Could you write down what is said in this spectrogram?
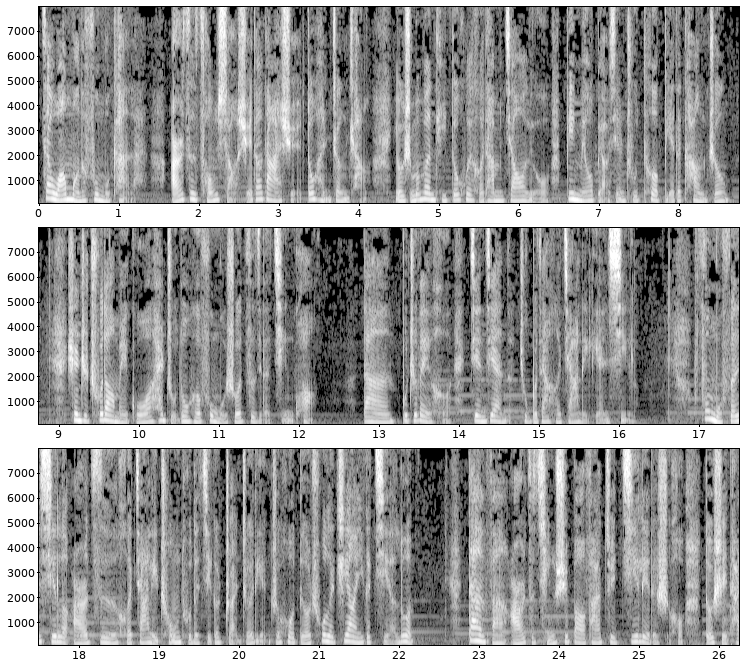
在王猛的父母看来，儿子从小学到大学都很正常，有什么问题都会和他们交流，并没有表现出特别的抗争，甚至初到美国还主动和父母说自己的情况。但不知为何，渐渐的就不再和家里联系了。父母分析了儿子和家里冲突的几个转折点之后，得出了这样一个结论：但凡儿子情绪爆发最激烈的时候，都是他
